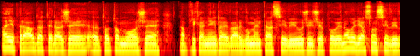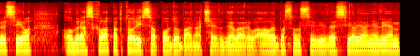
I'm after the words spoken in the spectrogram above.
A je pravda teda, že e, toto môže napríklad niekto aj v argumentácii využiť, že povie, no veď ja som si vyvesil obraz chlapa, ktorý sa podobá na Čev Gavaru, alebo som si vyvesil, ja neviem,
